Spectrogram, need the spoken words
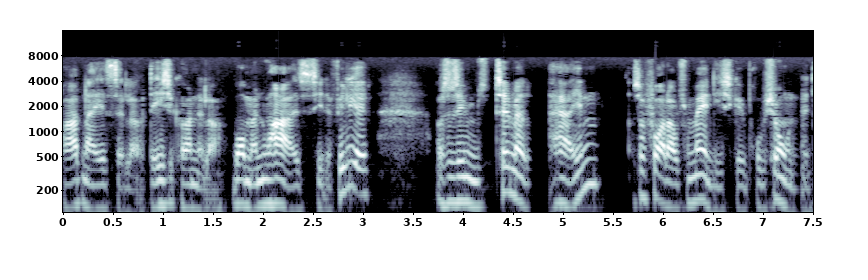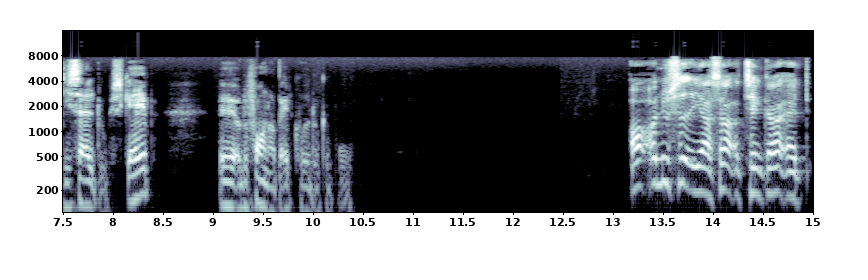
PartnerAds eller DaisyCon, eller hvor man nu har sit affiliate, og så siger man tilmeld herinde, og så får du automatisk øh, provision af de salg, du kan skabe, øh, og du får en rabatkode, du kan bruge. Og, og nu sidder jeg så og tænker, at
